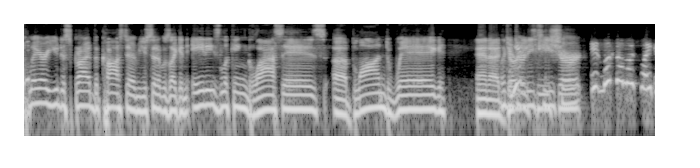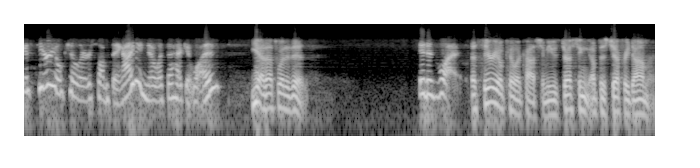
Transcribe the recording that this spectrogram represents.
Claire you described the costume, you said it was like an 80s looking glasses, a blonde wig, and a Like dirty, dirty t-shirt. t-shirt. It looks almost like a serial killer or something. I didn't know what the heck it was. Yeah, that's what it is. It is what? A serial killer costume. He was dressing up as Jeffrey Dahmer.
